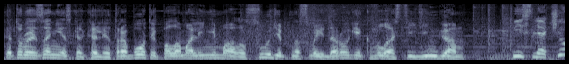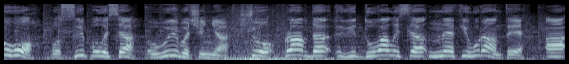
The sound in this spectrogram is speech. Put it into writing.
которая за несколько лет работы поломали немало судеб на своей дороге к власти и деньгам. Після чого посипалися вибачення, що правда віддувалися не фігуранти, а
